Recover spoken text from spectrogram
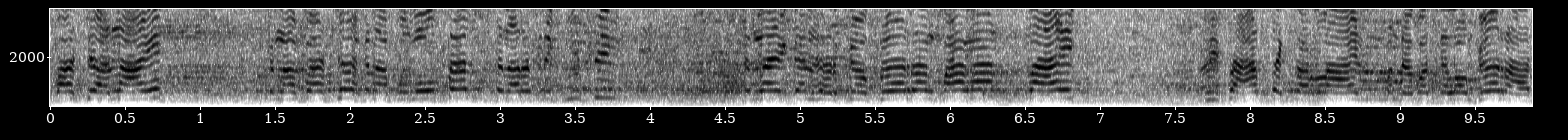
pajak naik, kena pajak, kena pungutan, kena retribusi, kenaikan harga barang pangan naik. Di saat sektor lain mendapat kelonggaran,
